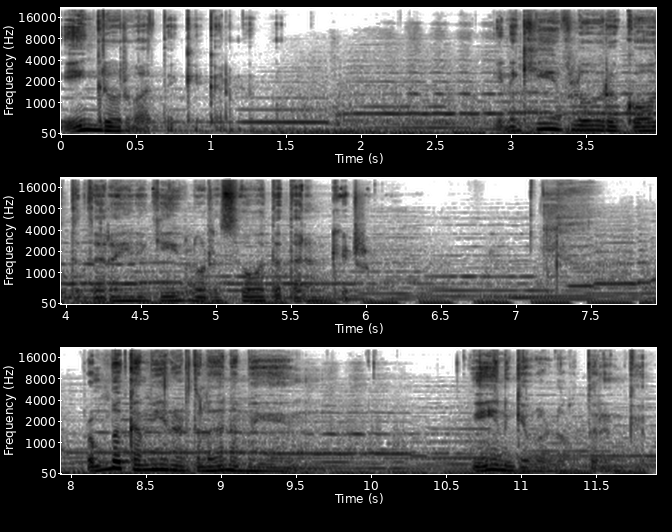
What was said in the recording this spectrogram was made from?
ஏங்கிற ஒரு வார்த்தை கேட்குறோம் எனக்கே இவ்வளோ ஒரு கோவத்தை தர எனக்கே இவ்வளோ ஒரு சோகத்தை தரேன்னு கேட்டுருவோம் ரொம்ப கம்மியான இடத்துல தான் நம்ம ஏன் எனக்கு இவ்வளோ லவ் தரேன்னு கேட்போம்?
